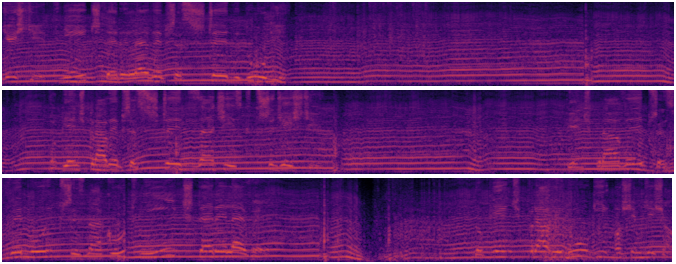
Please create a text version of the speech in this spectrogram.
30 dni, 4 lewy przez szczyt długi. Do 5 prawy przez szczyt zacisk 30. 5 prawy przez wybój przy znaku dni, 4 lewy. Do 5 prawy długi 80.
